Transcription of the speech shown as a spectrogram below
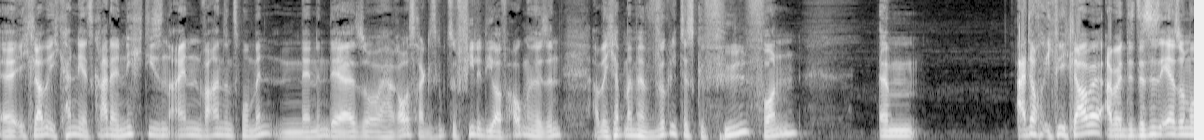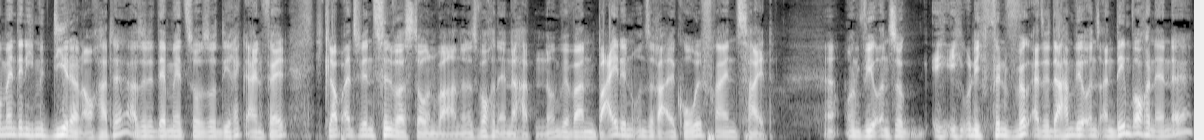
Äh, ich glaube, ich kann jetzt gerade nicht diesen einen Wahnsinnsmoment nennen, der so herausragt. Es gibt so viele, die auf Augenhöhe sind, aber ich habe manchmal wirklich das Gefühl von, ähm, Ah doch, ich, ich glaube, aber das ist eher so ein Moment, den ich mit dir dann auch hatte, also der, mir jetzt so, so direkt einfällt. Ich glaube, als wir in Silverstone waren und das Wochenende hatten, ne, und wir waren beide in unserer alkoholfreien Zeit. Ja. Und wir uns so, ich, ich und ich finde wirklich, also da haben wir uns an dem Wochenende,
